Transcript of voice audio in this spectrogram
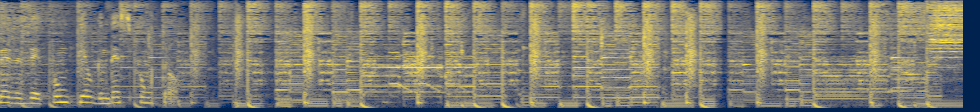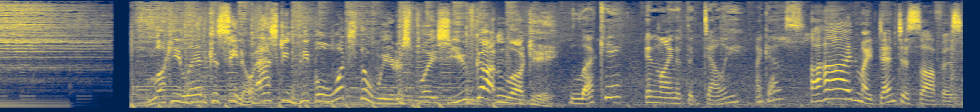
www.eugândesc.ro Lucky Land Casino asking people what's the weirdest place you've gotten lucky? Lucky? In line at the deli, I guess? Aha, in my dentist's office.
